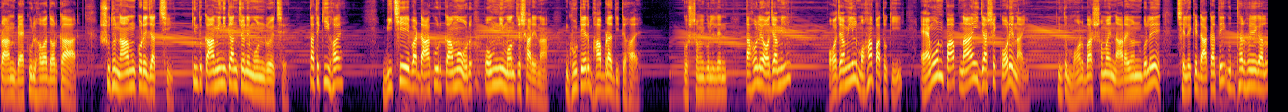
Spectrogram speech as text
প্রাণ ব্যাকুল হওয়া দরকার। শুধু নাম করে যাচ্ছি, কিন্তু কামিনী কাঞ্চনে মন রয়েছে, তাতে কি হয়? বিছে বা ডাকুর কামড় অমনি মন্ত্রে সারে না ঘুটের ভাবড়া দিতে হয়। গোস্বামী বলিলেন, তাহলে অজামিল? অজামিল মহাপাতকী, এমন পাপ নাই যা সে করে নাই। কিন্তু মরবার সময় নারায়ণ বলে ছেলেকে ডাকাতেই উদ্ধার হয়ে গেল।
